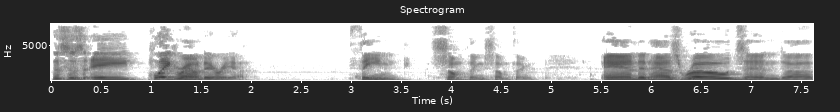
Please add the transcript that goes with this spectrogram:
This is a playground area themed something something. And it has roads and uh,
